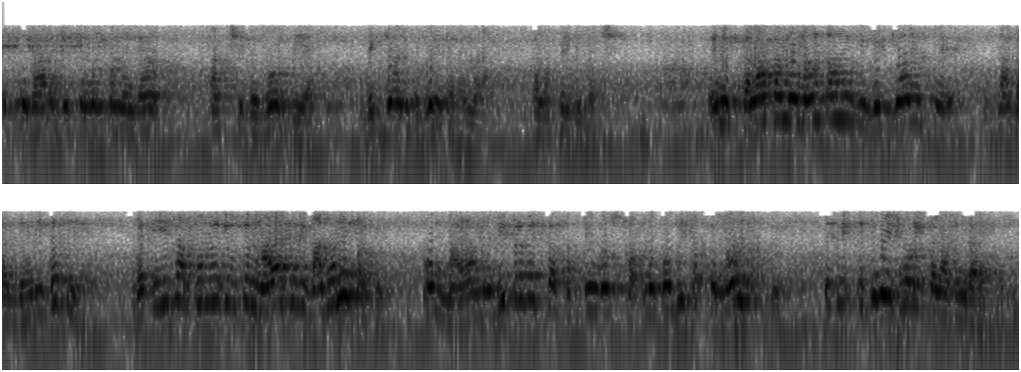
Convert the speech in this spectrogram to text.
इसलिए भारत जैसे मुल्कों में जहाँ साक्षी पर ज़ोर दिया विज्ञान तो बुरी तरह मरा कला फिर भी बची। यानी कला का मैं मानता हूँ कि विज्ञान से ज़्यादा गहरी गति है। गति इस अर्थों में कि उसे माया से भी बाधा नहीं पड़ती। वो माया में भी प्रवेश कर सकती है, वो स्वप्न को भी सत्य मान सकती है। इसलिए इतनी थोड़ी कला ज़िंदा रह सकती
